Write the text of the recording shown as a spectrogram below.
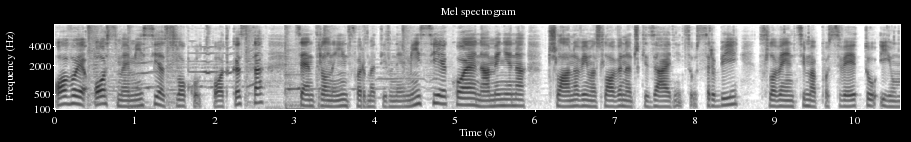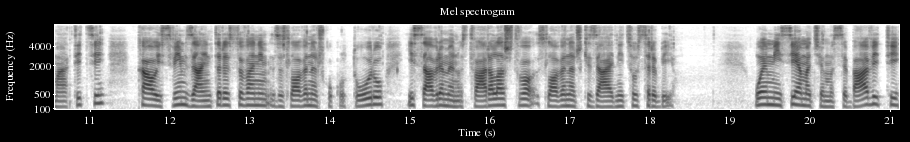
Ovo je osma emisija Slokult podcasta, centralne informativne emisije koja je namenjena članovima slovenačke zajednice u Srbiji, slovencima po svetu i u Matici, kao i svim zainteresovanim za slovenačku kulturu i savremeno stvaralaštvo slovenačke zajednice u Srbiji. U emisijama ćemo se baviti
